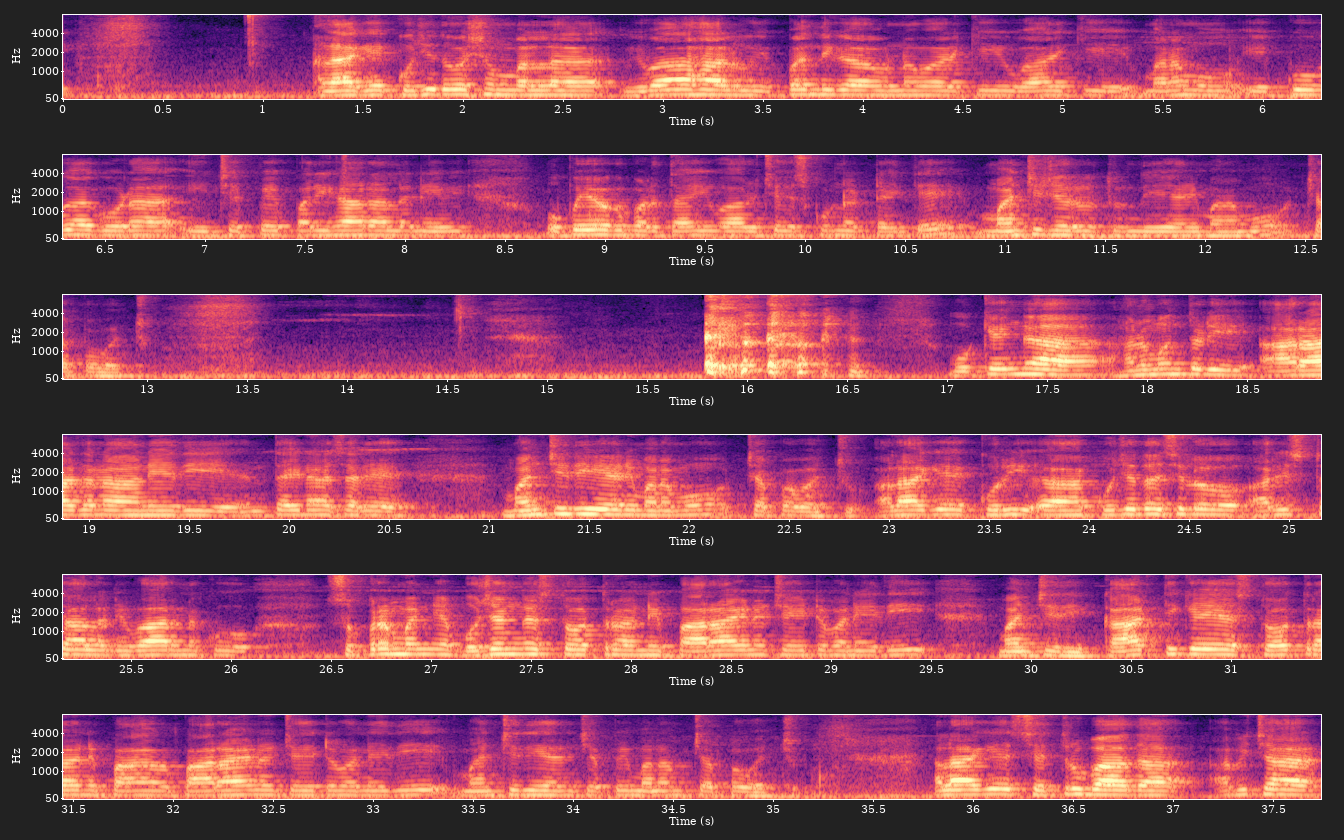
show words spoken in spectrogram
అలాగే కుజి దోషం వల్ల వివాహాలు ఇబ్బందిగా ఉన్నవారికి వారికి మనము ఎక్కువగా కూడా ఈ చెప్పే పరిహారాలు అనేవి ఉపయోగపడతాయి. వారు చేసుకున్నట్టయితే మంచి జరుగుతుంది అని మనము చెప్పవచ్చు. ముఖ్యంగా హనుమంతుడి ఆరాధన అనేది ఎంతైనా సరే మంచిది అని మనము చెప్పవచ్చు. అలాగే కురి కుజదశలో అరిష్టాల నివారణకు సుబ్రహ్మణ్య భుజంగ స్తోత్రాన్ని పారాయణ చేయటం అనేది మంచిది. కార్తికేయ స్తోత్రాన్ని పా పారాయణం చేయటం అనేది మంచిది అని చెప్పి మనం చెప్పవచ్చు. అలాగే శత్రుబాధ అభిచార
